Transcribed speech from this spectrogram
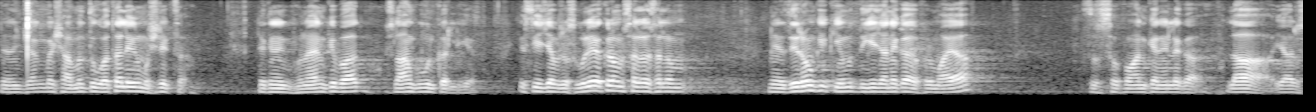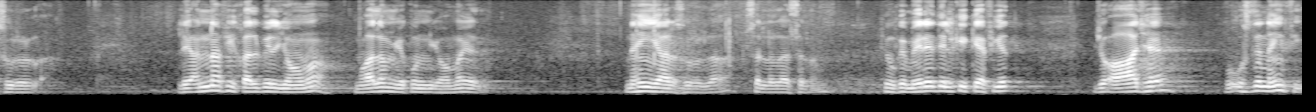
یعنی جنگ میں شامل تو ہوا تھا لیکن مشرق تھا۔ لیکن حنین کے بعد اسلام قبول کر لیا۔ اس لیے جب رسول اکرم صلی اللہ علیہ وسلم نے زیروں کی قیمت دیے جانے کا فرمایا تو صفوان کہنے لگا، لا یا رسول اللہ لے فی قلب الوما معلوم یقن یوم नहीं या रसूलुल्लाह सल्लल्लाहु अलैहि वसल्लम क्योंकि मेरे दिल की कैफियत जो आज है वो उस दिन नहीं थी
